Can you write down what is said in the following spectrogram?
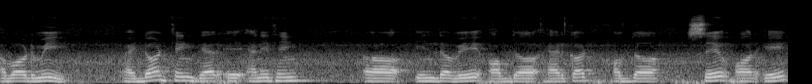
about me. I don't think there is anything uh, in the way of the haircut, of the shave, or a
